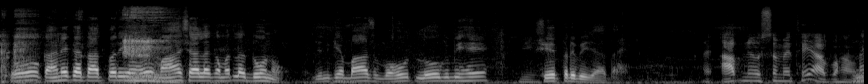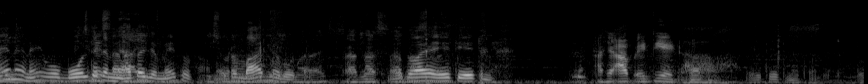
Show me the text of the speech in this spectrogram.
तो कहने का तात्पर्य है महाशाला का मतलब दोनों जिनके पास बहुत लोग भी है क्षेत्र भी ज़्यादा है। आपने उस समय थे आप वहाँ नहीं नहीं नहीं वो बोलते थे मेहता जब मैं तो था मैं तो बाद में बोलता मैं तो आया एटी एट में। अच्छा आप 88 हाँ हाँ एटी एट में पहुँचे थे तो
